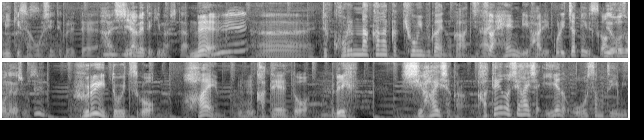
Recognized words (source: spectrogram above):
ミッキーさんが教えてくれて、はい調べてきました。ねえ、はい。でこれなかなか興味深いのが実はヘンリー、ハリー。これ言っちゃっていいですか？どうぞお願いします、古いドイツ語ハエムうん。家庭とリヒ支配者から家庭の支配者家の王様という意味。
